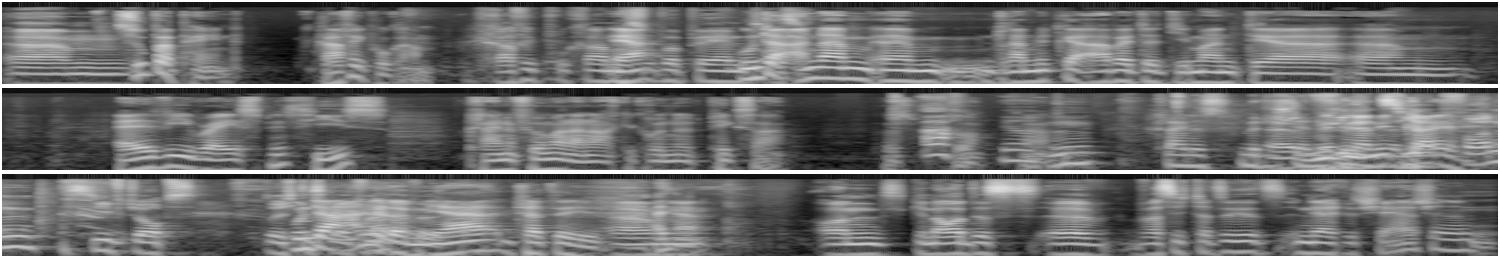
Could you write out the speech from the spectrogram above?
Ähm, Superpaint. Grafikprogramm. Grafikprogramm, ja, Superpaint. Unter also, anderem ähm, dran mitgearbeitet jemand, der ähm, LV Ray Smith hieß. Kleine Firma danach gegründet, Pixar. Das, Ach, so, ja. ja. Mhm. Kleines Mittelständisches. Äh, finanziert von Steve Jobs. Unter anderem, ja, tatsächlich. Ähm, ja. Und genau das, äh, was ich tatsächlich jetzt in der Recherche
